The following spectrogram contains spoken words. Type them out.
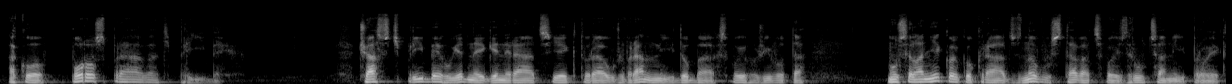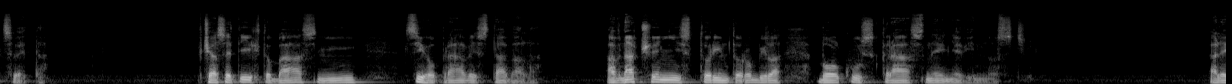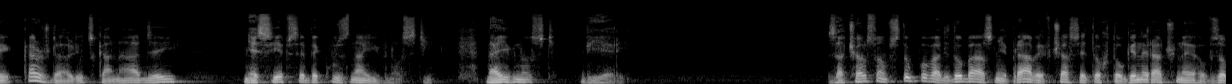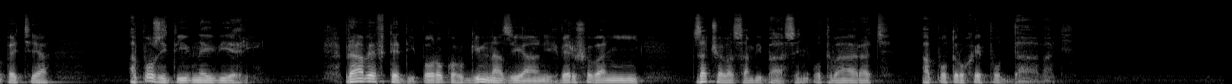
ako porozprávať príbeh. Časť príbehu jednej generácie, ktorá už v ranných dobách svojho života musela niekoľkokrát znovu stavať svoj zrúcaný projekt sveta. V čase týchto básní si ho práve stavala a v nadšení, s ktorým to robila, bol kus krásnej nevinnosti. Ale každá ľudská nádej nesie v sebe kus naivnosti. Naivnosť viery. Začal som vstupovať do básne práve v čase tohto generačného vzopetia a pozitívnej viery. Práve vtedy, po rokoch gymnaziálnych veršovaní, začala sa mi báseň otvárať a potroche poddávať.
